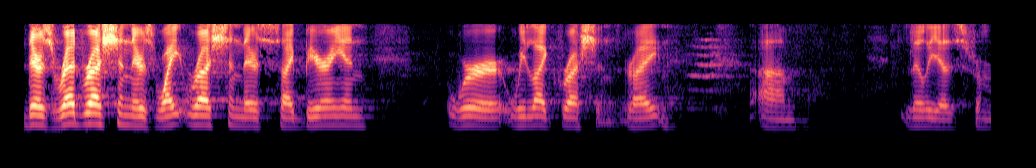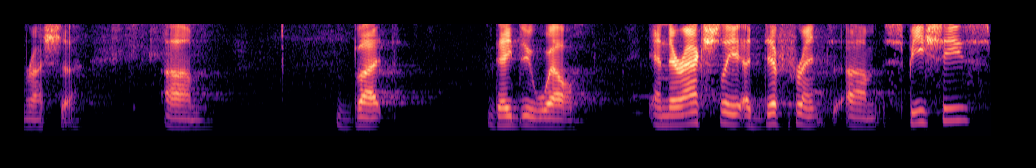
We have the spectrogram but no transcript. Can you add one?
there's red Russian, there's white Russian, there's Siberian. We're, we like Russians, right? Um, Lilia's from Russia. Um, but they do well and they're actually a different um, species.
